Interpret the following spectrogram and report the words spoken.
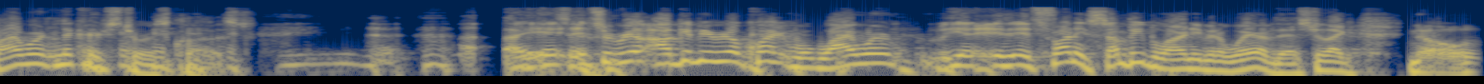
why weren't liquor stores closed? Uh, it, it's a real. I'll give you a real question. Why weren't? It's funny. Some people aren't even aware of this. You're like, no,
